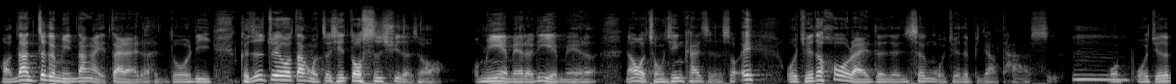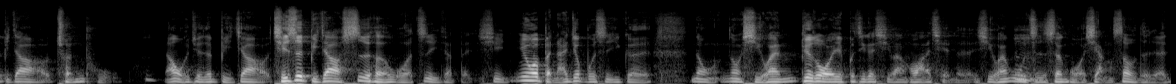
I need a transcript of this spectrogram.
哦，那这个名当然也带来了很多利，可是最后当我这些都失去的时候，我名也没了，利也没了，然后我重新开始的时候，哎，我觉得后来的人生，我觉得比较踏实。嗯，我我觉得比较淳朴。然后我觉得比较，其实比较适合我自己的本性，因为我本来就不是一个那种那种喜欢，比如说我也不是一个喜欢花钱的人，喜欢物质生活享受的人，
